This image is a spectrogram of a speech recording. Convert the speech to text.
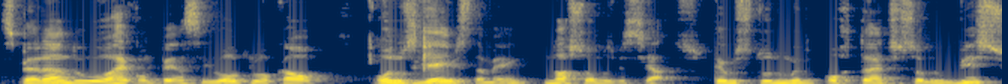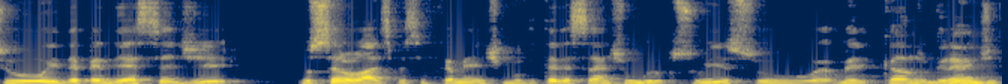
esperando a recompensa em outro local, ou nos games também, nós somos viciados. Tem um estudo muito importante sobre o vício e dependência de do celular especificamente, muito interessante, um grupo suíço, americano, grande,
